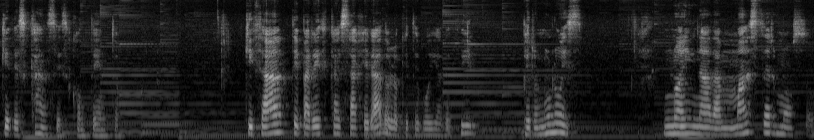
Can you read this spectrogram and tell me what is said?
que descanses contento. Quizá te parezca exagerado lo que te voy a decir, pero no lo es. No hay nada más hermoso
